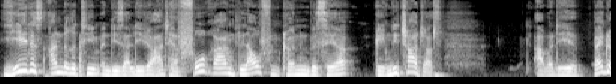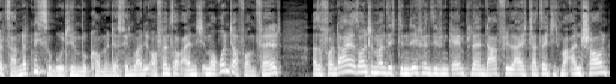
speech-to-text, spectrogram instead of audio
jedes andere Team in dieser Liga hat hervorragend laufen können bisher gegen die Chargers. Aber die Bengals haben das nicht so gut hinbekommen. Deswegen war die Offense auch eigentlich immer runter vom Feld. Also von daher sollte man sich den defensiven Gameplan da vielleicht tatsächlich mal anschauen.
